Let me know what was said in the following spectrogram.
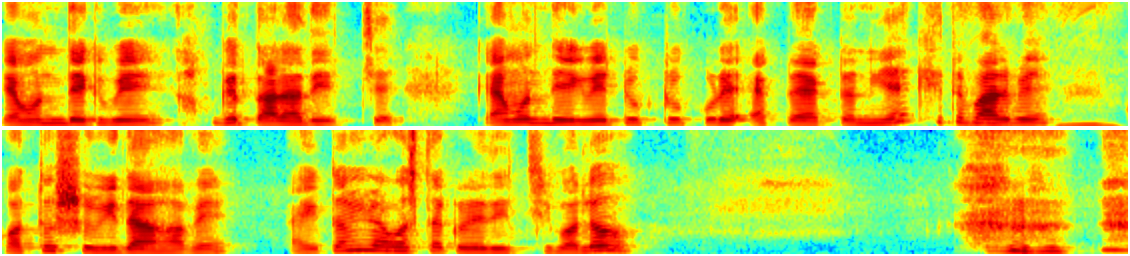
কেমন দেখবে? আমাকে তারা দিচ্ছে। কেমন দেখবে? টুকটুক করে একটা একটা নিয়ে খেতে পারবে। কত সুবিধা হবে। তাই তো আমি ব্যবস্থা করে দিচ্ছি, বলো?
